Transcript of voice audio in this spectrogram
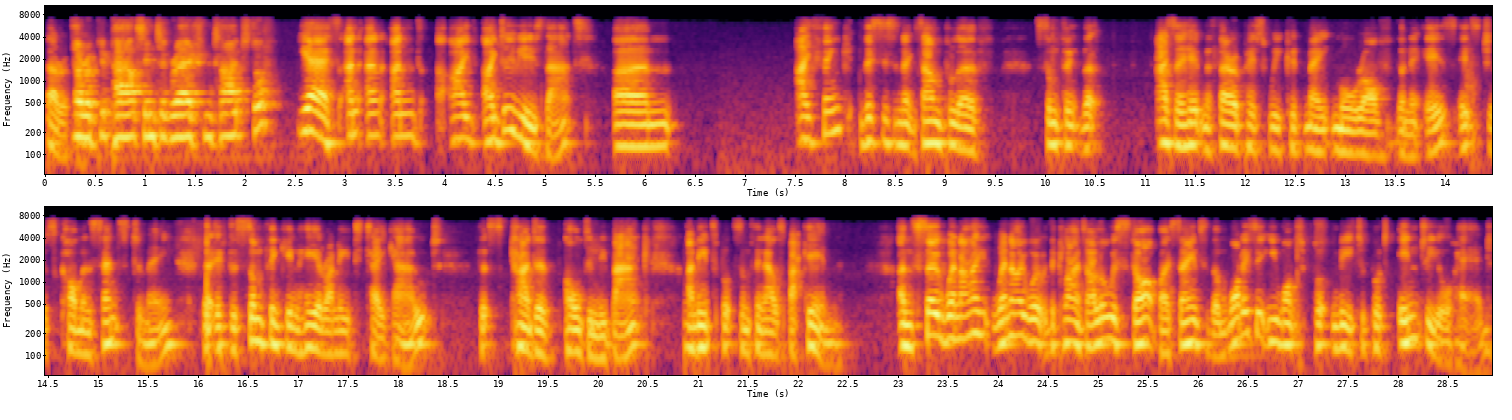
therapy, therapy parts integration type stuff? Yes, and and and I I do use that. Um, I think this is an example of something that, as a hypnotherapist, we could make more of than it is. It's just common sense to me that if there's something in here I need to take out that's kind of holding me back, I need to put something else back in. And so when I when I work with the client, I'll always start by saying to them, "What is it you want to put me to put into your head?"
